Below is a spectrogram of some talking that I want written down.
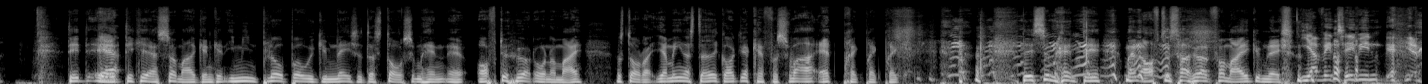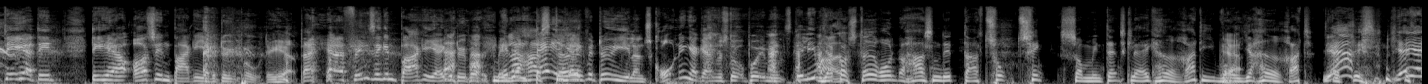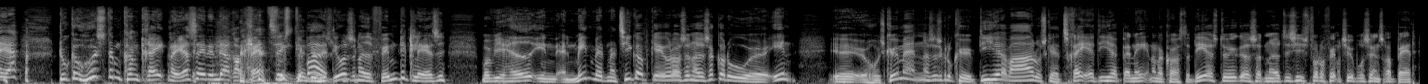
Det. Ja. øh, det kan jeg så meget genkende. I min blå bog i gymnasiet, der står simpelthen øh, ofte hørt under mig, der står der, jeg mener stadig godt, jeg kan forsvare at prik, prik, prik. det er simpelthen det, man oftest har hørt fra mig i gymnasiet. Jeg vil til min... Ja, det, her, det, det her er også en bakke, jeg vil dø på, det her. Der her findes ikke en bakke, jeg ikke vil dø på. Men eller jeg en har dag, stadig- jeg ikke vil dø i, eller en skråning, jeg gerne vil stå på imens. Det er lige meget. Jeg går stadig rundt og har sådan lidt, der er to ting, som min dansklærer ikke havde ret i, hvor Ja. jeg havde ret. Ja, det, ja, ja, ja. Du kan huske dem konkret, når jeg sagde den der rabat-ting. Det var, det var sådan noget 5. klasse, hvor vi havde en almindelig matematikopgave og sådan noget. Så går du øh, ind øh, hos købmanden, og så skal du købe de her varer. Du skal have tre af de her bananer, koster det her stykke og sådan noget. Til sidst får du 25% rabat.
